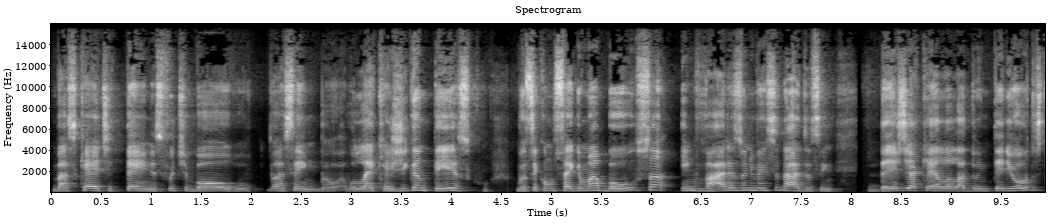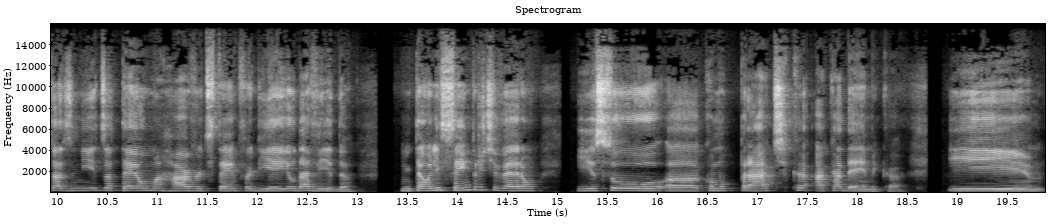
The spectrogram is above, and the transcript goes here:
basquete, tênis, futebol, assim, o leque é gigantesco, você consegue uma bolsa em várias universidades, assim, desde aquela lá do interior dos Estados Unidos até uma Harvard, Stanford, Yale da vida. Então, eles sempre tiveram isso uh, como prática acadêmica. E,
